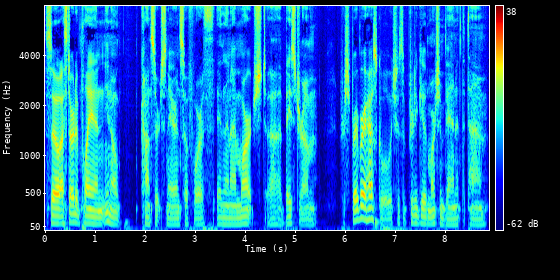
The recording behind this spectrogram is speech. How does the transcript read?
So I started playing, you know, concert snare and so forth, and then I marched uh, bass drum for Sprayberry High School, which was a pretty good marching band at the time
